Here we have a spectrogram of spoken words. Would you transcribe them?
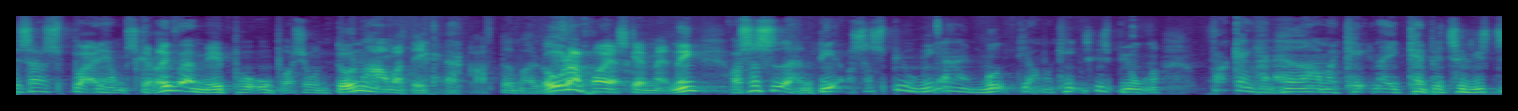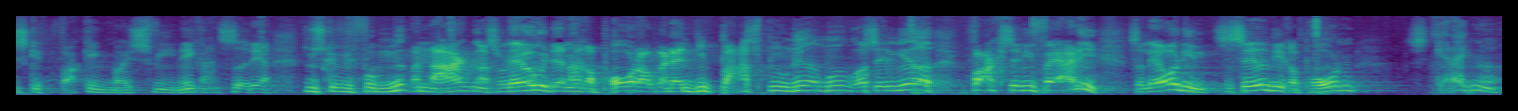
så spørger de ham, skal du ikke være med på Operation Dunhammer? Det kan jeg kraftede mig love dig på, jeg skal, mand, ikke? Og så sidder han der, og så spionerer han mod de amerikanske spioner. Fucking, han havde amerikanere i kapitalistiske fucking møgsvin, ikke? Han sidder der, nu skal vi få dem ned med nakken, og så laver vi den her rapport om, hvordan de bare spionerede mod vores allierede. Fuck, så er de færdige. Så laver de så sender de rapporten. Så sker der ikke noget.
